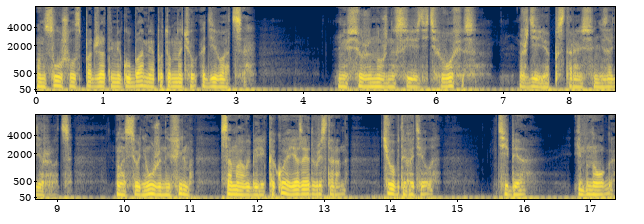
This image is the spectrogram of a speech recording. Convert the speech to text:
Он слушал с поджатыми губами, а потом начал одеваться. «Мне все же нужно съездить в офис. Жди, я постараюсь не задерживаться. У нас сегодня ужин и фильм». Сама выбери, какое, я заеду в ресторан. Чего бы ты хотела? Тебя. И много.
